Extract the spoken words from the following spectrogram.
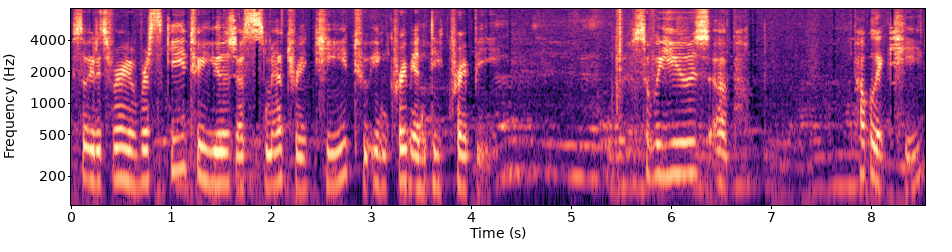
so it is very risky to use a symmetric key to encrypt and decrypt so we use a public key.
